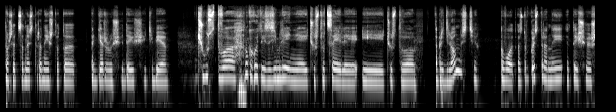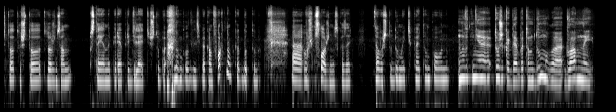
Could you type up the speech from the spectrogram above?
Потому что это, с одной стороны, что-то поддерживающее, дающее тебе чувство, ну, какое-то заземления, и чувство цели, и чувство определенности. Вот. А с другой стороны, это еще и что-то, что ты должен сам постоянно переопределять, чтобы оно было для тебя комфортным, как будто бы. А, в общем, сложно сказать. А вы что думаете по этому поводу? Ну вот мне тоже, когда я об этом думала, главной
